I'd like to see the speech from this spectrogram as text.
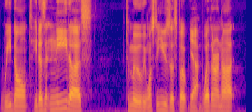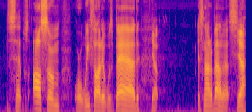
We don't, He doesn't need us to move. He wants to use us, but Yeah. whether or not the set was awesome or we thought it was bad, Yep. it's not about us. Yeah.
